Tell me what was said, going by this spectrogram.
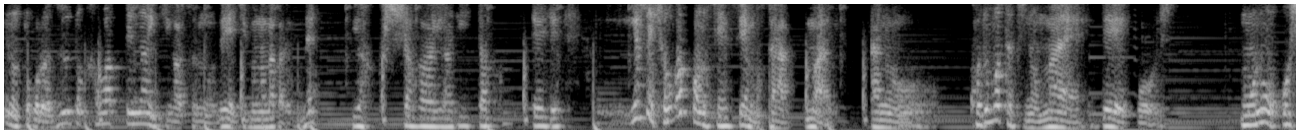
のところはずっと変わってない気がするので自分の中でもね役者がやりたくてで要するに小学校の先生もさまああの子供たちの前でこうものを教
